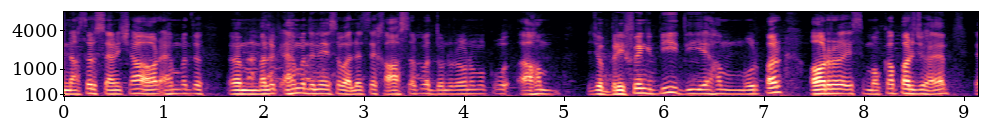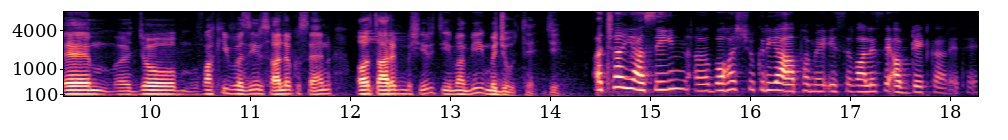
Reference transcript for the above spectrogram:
नासर सैन शाह और अहमद मलिक अहमद ने इस हवाले से ख़ास तौर पर दोनों को अहम जो ब्रीफिंग भी दी है हम मोर पर। और इस मौका पर जो है जो वफाकी वज़ीर सालक हुसैन और तारक बशीर चीमा भी मौजूद थे। जी। अच्छा यासीन बहुत शुक्रिया आप हमें इस हवाले से अपडेट कर रहे थे।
